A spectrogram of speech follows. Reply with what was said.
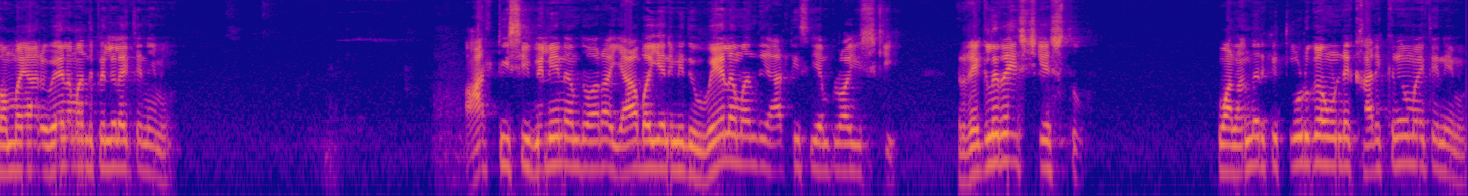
తొంభై ఆరు వేల మంది పిల్లలైతేనేమి? ఆర్టీసీ విలీనం ద్వారా యాభై ఎనిమిది వేల మంది ఆర్టీసీ ఎంప్లాయీస్కి రెగ్యులరైజ్ చేస్తూ వాళ్ళందరికీ తోడుగా ఉండే కార్యక్రమం అయితేనేమి?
